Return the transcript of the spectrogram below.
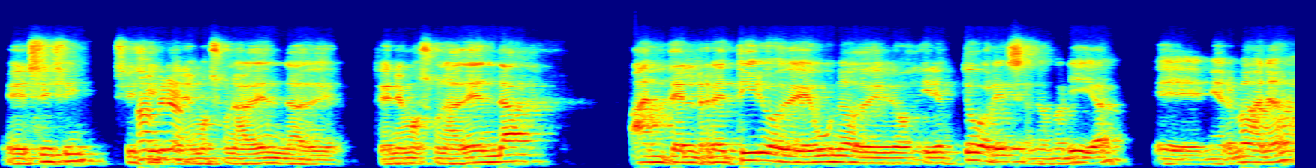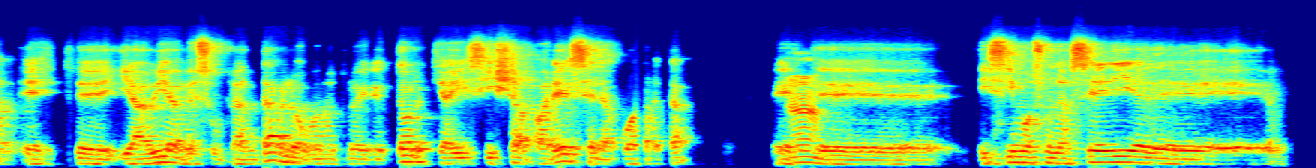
Eh, sí, sí, sí, Ah, sí, tenemos una adenda de, tenemos una adenda ante el retiro de uno de los directores, Ana María, eh, mi hermana, este, y había que suplantarlo con otro director, que ahí sí ya aparece la cuarta. Este, Hicimos una serie de,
